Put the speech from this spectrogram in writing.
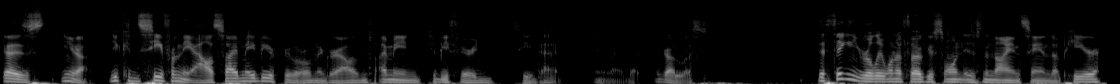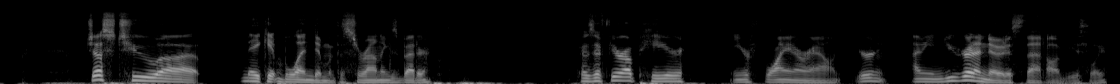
Because, you know, you can see from the outside maybe if you're on the ground. I mean, to be fair, you'd see that anyway, but regardless. The thing you really want to focus on is the 9 sand up here. Just to uh, make it blend in with the surroundings better. Because if you're up here and you're flying around, you're, I mean, you're going to notice that, obviously.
